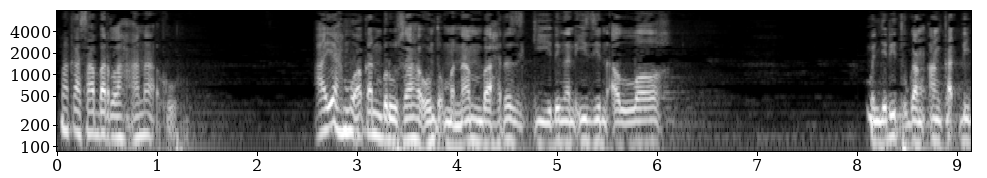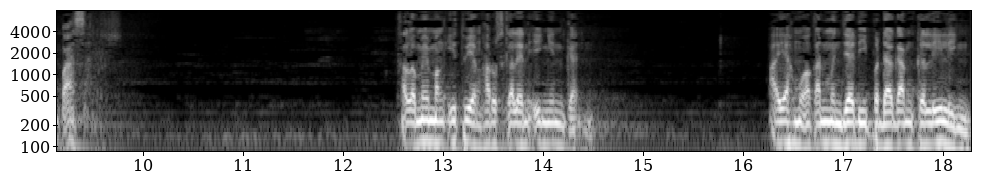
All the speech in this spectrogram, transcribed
Maka sabarlah anakku. Ayahmu akan berusaha untuk menambah rezeki dengan izin Allah. Menjadi tukang angkat di pasar. Kalau memang itu yang harus kalian inginkan. Ayahmu akan menjadi pedagang keliling.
